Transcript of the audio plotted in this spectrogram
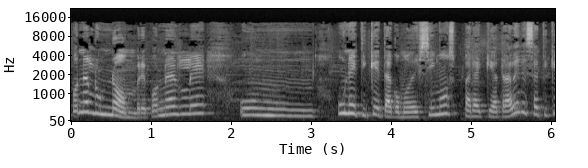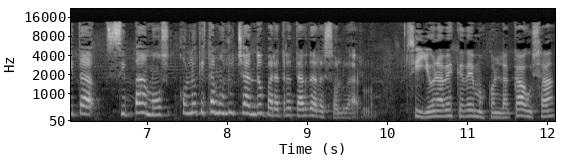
Ponerle un nombre, ponerle un- una etiqueta, como decimos, para que a través de esa etiqueta sepamos con lo que estamos luchando para tratar de resolverlo. Sí, y una vez que demos con la causa,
